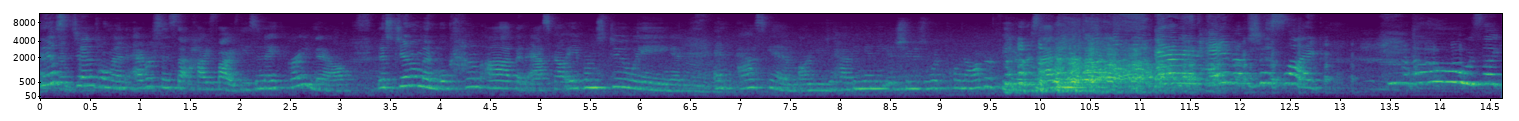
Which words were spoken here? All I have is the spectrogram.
this gentleman, ever since that high five, he's in eighth grade now. This gentleman will come up and ask how Abram's doing and, and ask him, Are you having any issues with pornography? Or is that in your life?" And I mean, Abram's just like, he knows, like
